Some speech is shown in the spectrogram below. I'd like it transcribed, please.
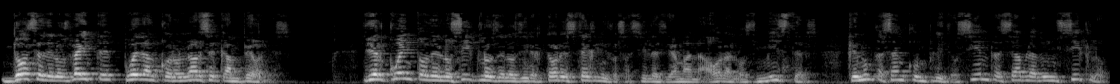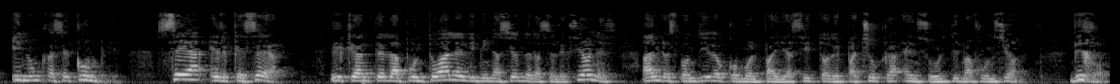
12 de los 20 puedan coronarse campeones. Y el cuento de los ciclos de los directores técnicos, así les llaman ahora los misters, que nunca se han cumplido. Siempre se habla de un ciclo y nunca se cumple, sea el que sea. Y que ante la puntual eliminación de las elecciones han respondido como el payasito de Pachuca en su última función. Dijo,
